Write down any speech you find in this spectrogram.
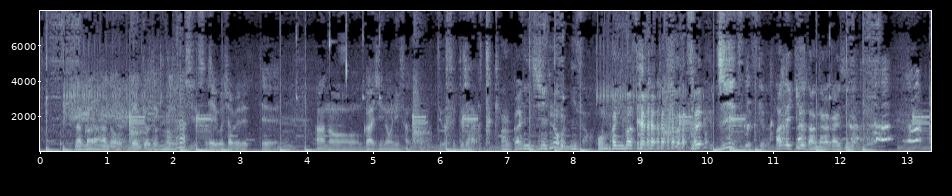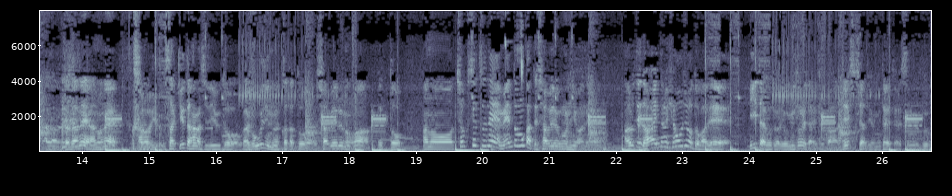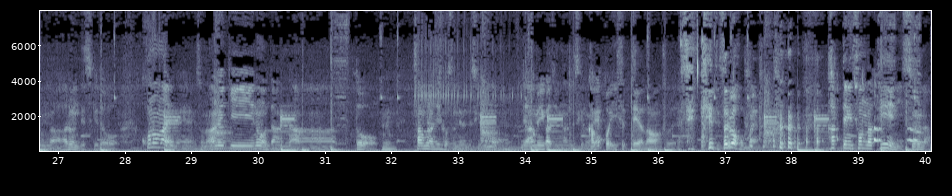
なんか、あの、勉強できて何の話ですか、英語喋れてん、あの、外人のお兄さんがおるっていう設定じゃなかったっけ？あ外人のお兄さん、ほんまにいますよ。それ、事実ですけど、姉貴の旦那が外人なんで。うん。ただね、あのね、あのさっき言った話で言うと、外国人の方と喋るのは、えっと、あの、直接ね、面と向かって喋る分にはね、ある程度相手の表情とかで言いたいことが読み取れたりとか、ジェスチャーで読み取れたりする部分があるんですけど、この前ね、その姉貴の旦那と、うん。サンフランシスコ住んでるんですけども、で、アメリカ人なんですけどね。かっこいい設定やな、それ。設定って、それはほんまや。勝手にそんな体にするな。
